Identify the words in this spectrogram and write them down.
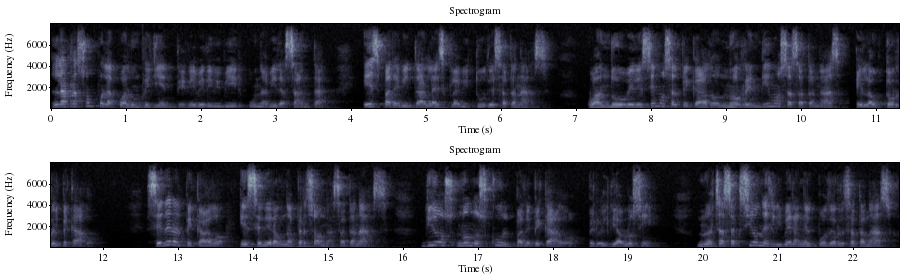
La razón por la cual un creyente debe de vivir una vida santa es para evitar la esclavitud de Satanás. Cuando obedecemos al pecado, nos rendimos a Satanás, el autor del pecado. Ceder al pecado es ceder a una persona, Satanás. Dios no nos culpa de pecado, pero el diablo sí. Nuestras acciones liberan el poder de Satanás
